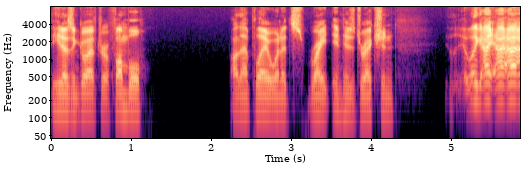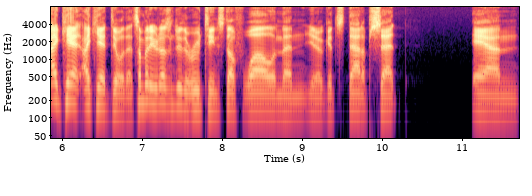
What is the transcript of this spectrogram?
He doesn't go after a fumble on that play when it's right in his direction. Like I, I, I can't, I can't deal with that. Somebody who doesn't do the routine stuff well and then you know gets that upset and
